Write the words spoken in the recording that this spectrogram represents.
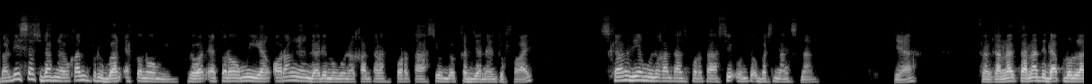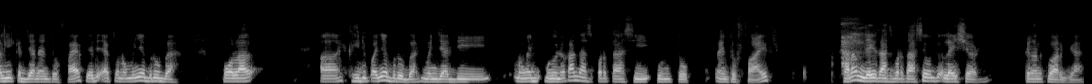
Berarti saya sudah melakukan perubahan ekonomi. Perubahan ekonomi yang orang yang dari menggunakan transportasi untuk kerja 9 to 5, sekarang dia menggunakan transportasi untuk bersenang-senang. Ya. Karena karena tidak perlu lagi kerja 9 to 5, jadi ekonominya berubah. Pola uh, kehidupannya berubah menjadi menggunakan transportasi untuk 9 to 5, sekarang menjadi transportasi untuk leisure dengan keluarga.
